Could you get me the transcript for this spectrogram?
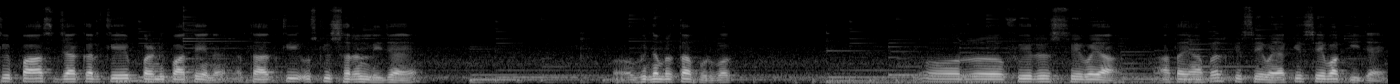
के पास जाकर के प्रणिपाते न अर्थात कि उसकी शरण ली जाए विनम्रता पूर्वक और फिर सेवया, आता है यहाँ पर कि सेवया, की सेवा की जाए।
